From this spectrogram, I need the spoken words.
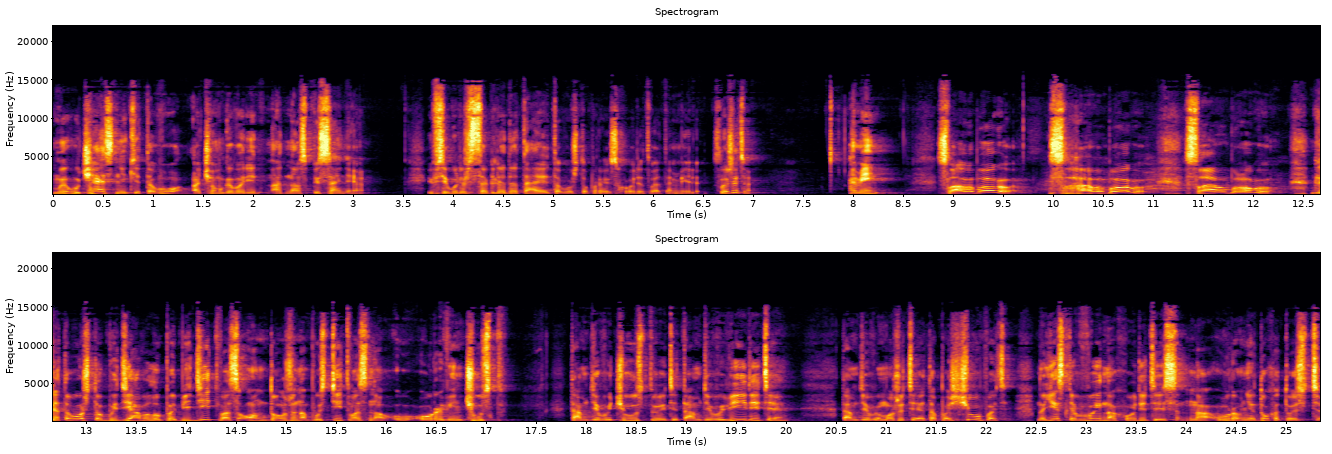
мы участники того, о чем говорит от нас Писание. И всего лишь соглядатаи того, что происходит в этом мире. Слышите? Аминь. Слава Богу! Слава Богу! Слава Богу! Для того, чтобы дьяволу победить вас, он должен опустить вас на уровень чувств. Там, где вы чувствуете, там, где вы видите, там, где вы можете это пощупать. Но если вы находитесь на уровне духа, то есть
